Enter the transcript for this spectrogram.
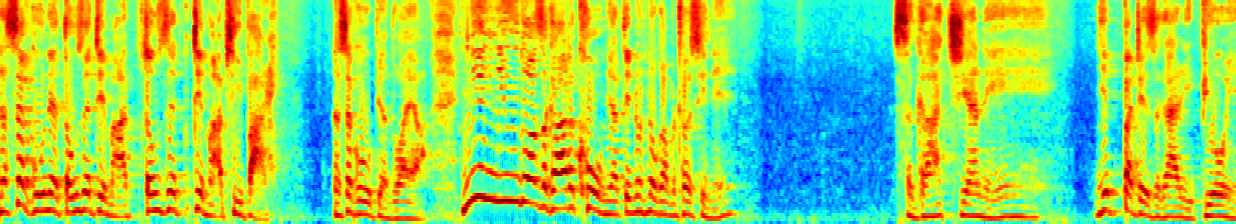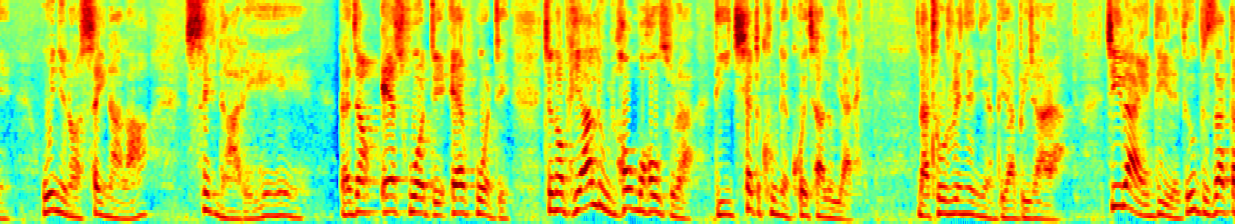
29နဲ့31မှာ31မှာအဖြေပါတယ် 29ကိုပြန်သွားရအောင်ညင်ညူးသောစကားတစ်ခုများတင်းတို့နှုတ်ကမထွက်စီနဲ့စကားကြမ်းနေညစ်ပတ်တဲ့စကားတွေပြောရင်ဝိညာဉ်တော်စိတ်နာလားစိတ်နာတယ်ဒါကြောင့် S word တွေ F word တွေကျွန်တော်ဖျားလူဟုတ်မဟုတ်ဆိုတာဒီအချက်တစ်ခုနဲ့ခွဲခြားလို့ရတယ်ဒါထိုးရင်းညံ့ညံဖျားပေးထားတာ ကြည့်လိုက်ရင်သိတယ်သူပါဇက်က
